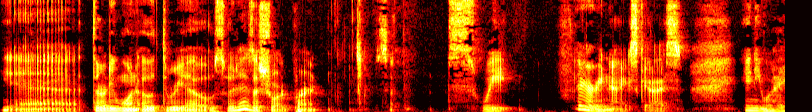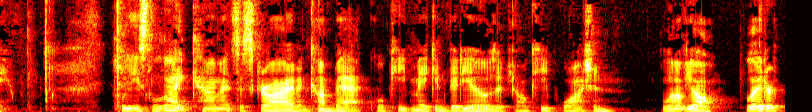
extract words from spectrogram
Yeah, 31030. So it is a short print. So sweet. Very nice, guys. Anyway, please like, comment, subscribe, and come back. We'll keep making videos if y'all keep watching. Love y'all. Later.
